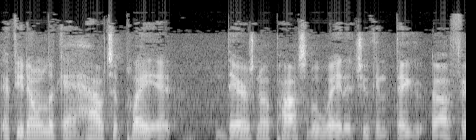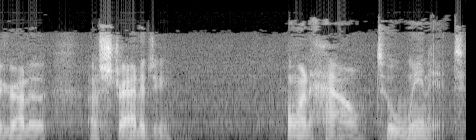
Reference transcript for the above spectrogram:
if you don't look at how to play it, there's no possible way that you can th- uh, figure out a, a strategy on how to win it.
